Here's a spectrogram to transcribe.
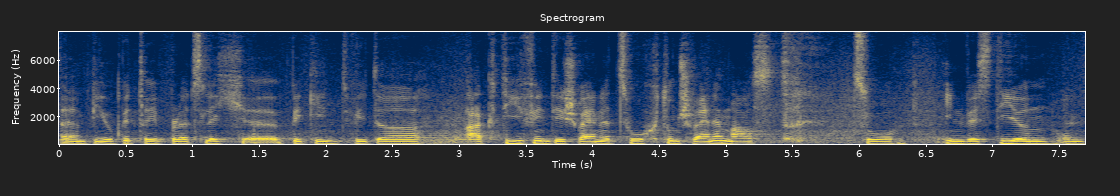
ein Biobetrieb plötzlich äh, beginnt wieder aktiv in die Schweinezucht und Schweinemast zu investieren und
